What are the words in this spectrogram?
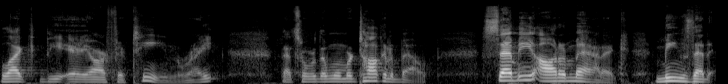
like the AR-15, right? That's what the one we're talking about. Semi-automatic means that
